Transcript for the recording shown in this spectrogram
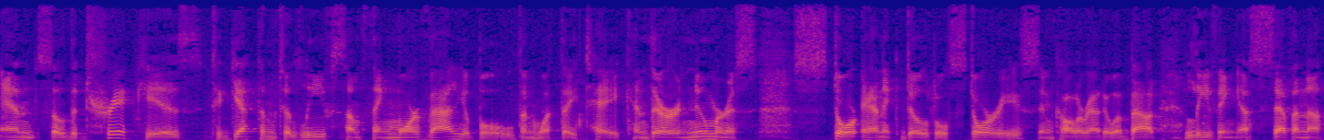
And so the trick is to get them to leave something more valuable than what they take. And there are numerous sto- anecdotal stories in Colorado about leaving a 7 Up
